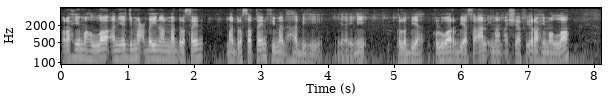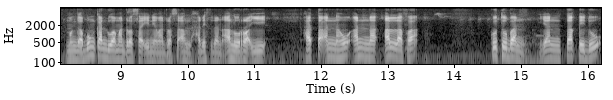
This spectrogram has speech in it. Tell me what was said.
rahimahullah an yajma' bainal madrasain madrasatain fi madhhabihi. Ya, ini keluar biasaan Imam Asy-Syafi'i rahimahullah menggabungkan dua madrasah ini, madrasah Ahlul Hadis dan Ahlul Ra'yi, hatta annahu anna allafa kutuban yantaqidu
